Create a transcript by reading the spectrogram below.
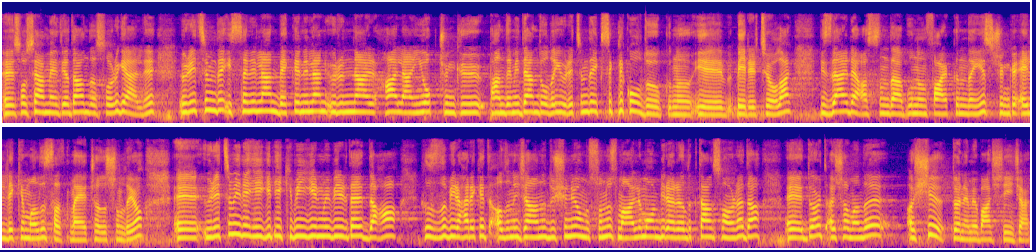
e, sosyal medyadan da soru geldi. Üretimde istenilen, beklenilen ürünler halen yok çünkü pandemiden dolayı üretimde eksiklik olduğunu e, belirtiyorlar. Bizler de aslında bunun farkındayız çünkü eldeki malı satmaya çalışılıyor. E, üretim ile ilgili 2021'de daha hızlı bir hareket alınacağını düşünüyor musunuz? Malum 11 Aralık'tan sonra da e, 4 aşamalı aşı dönemi başlayacak.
